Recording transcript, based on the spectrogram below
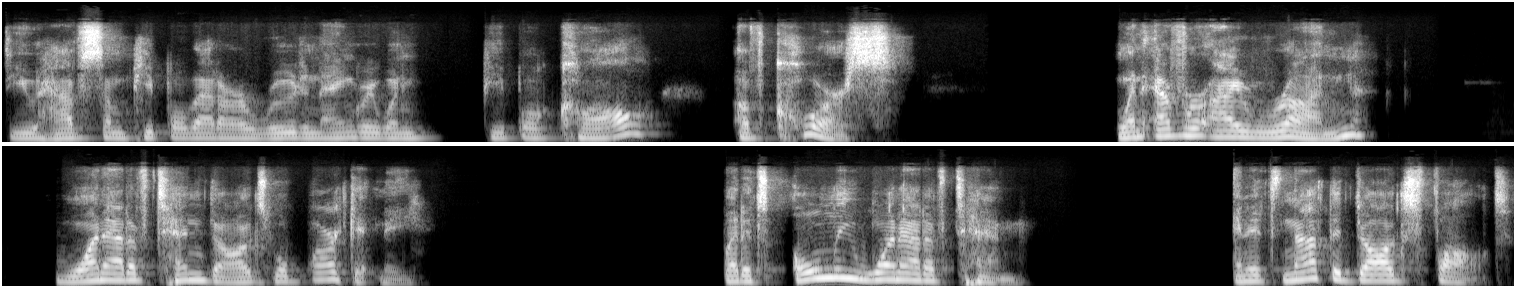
Do you have some people that are rude and angry when people call? Of course. Whenever I run, one out of 10 dogs will bark at me. But it's only one out of 10. And it's not the dog's fault.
